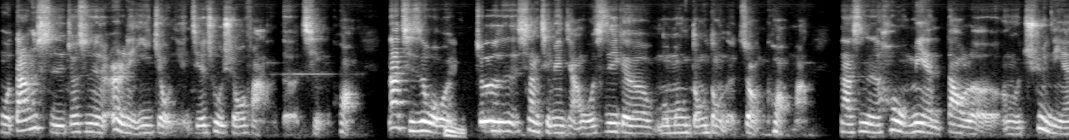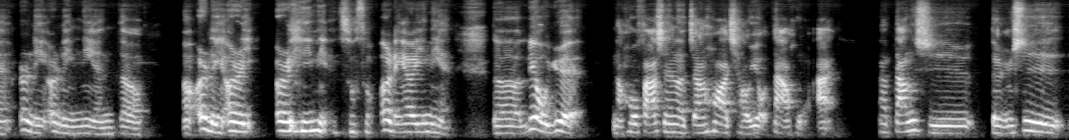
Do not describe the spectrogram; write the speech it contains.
我当时就是二零一九年接触修法的情况。那其实我就是像前面讲，我是一个懵懵懂懂的状况嘛。那是后面到了嗯去年二零二零年的呃二零二二一年，说说二零二一年的六月，然后发生了彰化桥友大火案。那当时等于是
